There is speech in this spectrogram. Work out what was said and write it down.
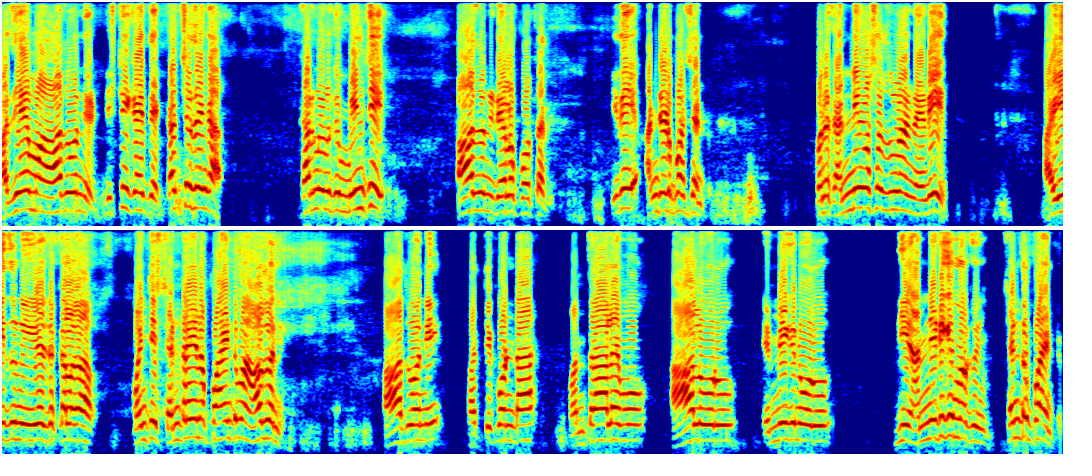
అదే మా ఆదోని డిస్టిక్ అయితే ఖచ్చితంగా కర్నూలుకి మించి ఆదోని డెవలప్ అవుతుంది. ఇది హండ్రెడ్ పర్సెంట్ మనకు అన్ని వసతులు ఉన్నాయండి. ఐదు నియోజకాలుగా మంచి సెంటర్ అయిన పాయింట్ మన ఆదోని. ఆదోని పత్తికొండ మంత్రాలయము ఆలూరు ఎమ్మిగనూరు దీని అన్నిటికీ మనకు సెంటర్ పాయింట్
